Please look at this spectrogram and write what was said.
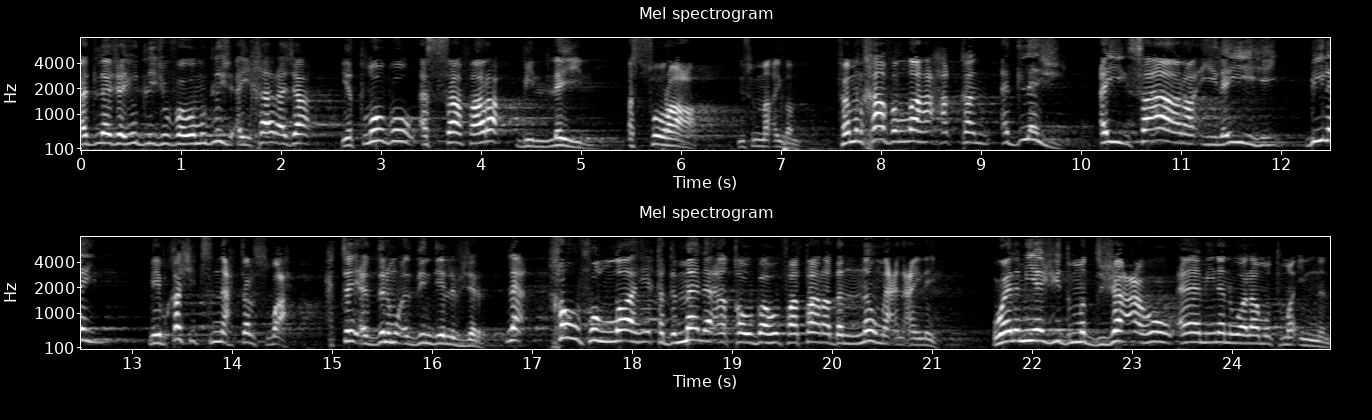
أدلج يدلج فهو مدلج أي خرج يطلب السفر بالليل. الصراع يسمى أيضا. فمن خاف الله حقا أدلج. أي سار إليه بليل. ما يبقاش يتسنى حتى الصباح حتى يأذن مؤذن ديال الفجر. لا خوف الله قد ملأ قوبه فطرد النوم عن عينيه ولم يجد مضجعه آمنا ولا مطمئنا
